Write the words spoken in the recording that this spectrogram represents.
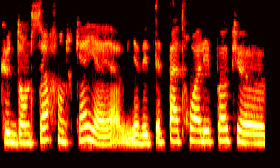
que dans le surf en tout cas il y, y avait peut-être pas trop à l'époque. Euh,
